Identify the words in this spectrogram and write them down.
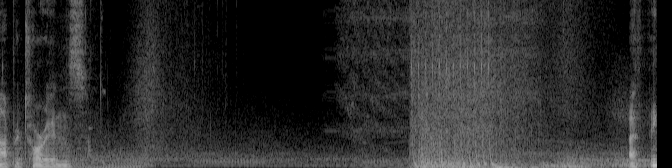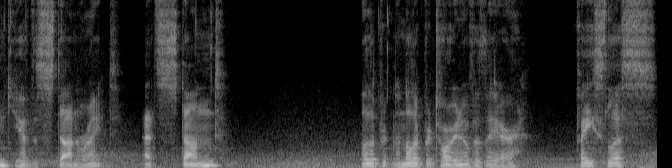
Ah, Praetorians. I think you have the stun, right? That's stunned. Another, another Praetorian over there. Faceless.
